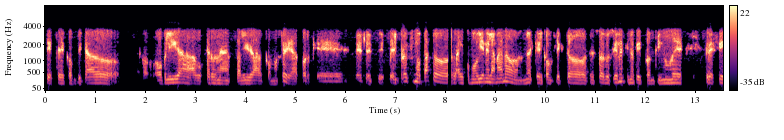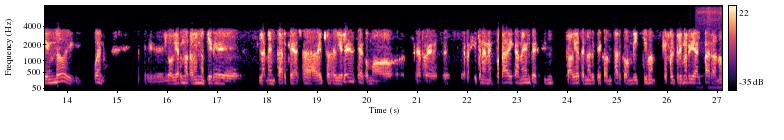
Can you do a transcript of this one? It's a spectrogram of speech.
que esté complicado obliga a buscar una salida como sea, porque el, próximo paso, como viene la mano, no es que el conflicto se solucione, sino que continúe creciendo y bueno, el gobierno también no quiere lamentar que haya hechos de violencia como se, se registran esporádicamente sin todavía tener que contar con víctimas, que fue el primer día del paro, ¿no?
